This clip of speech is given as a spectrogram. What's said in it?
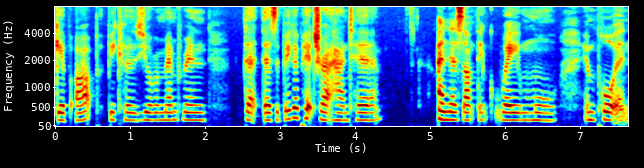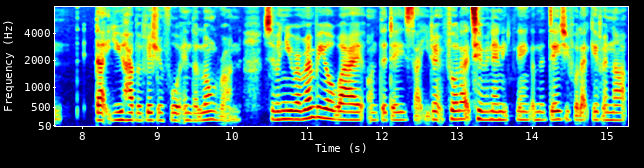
give up because you're remembering that there's a bigger picture at hand here and there's something way more important that you have a vision for in the long run. So when you remember your why on the days that you don't feel like doing anything and the days you feel like giving up,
